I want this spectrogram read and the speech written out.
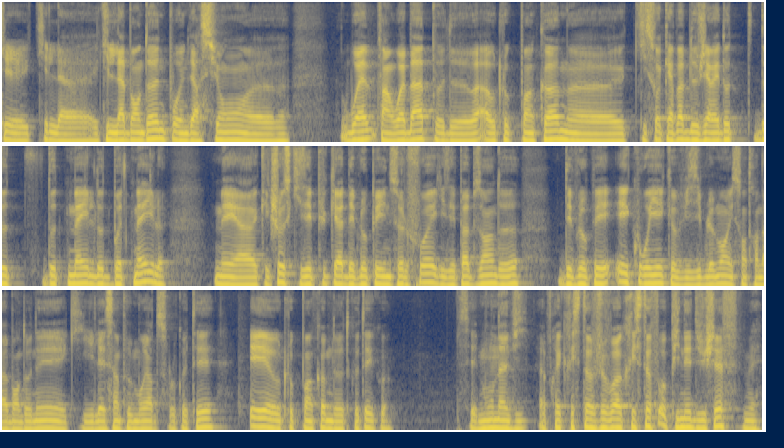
qu'il l'abandonne pour une version euh, web, enfin web app de Outlook.com euh, qui soit capable de gérer d'autres mails, d'autres boîtes mail, mais euh, quelque chose qu'ils aient plus qu'à développer une seule fois et qu'ils aient pas besoin de développer et courrier que visiblement ils sont en train d'abandonner et qui laissent un peu mourir sur le côté et Outlook.com de l'autre côté quoi. C'est mon avis. Après Christophe, je vois Christophe opiner du chef, mais...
